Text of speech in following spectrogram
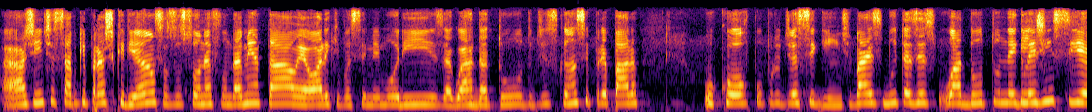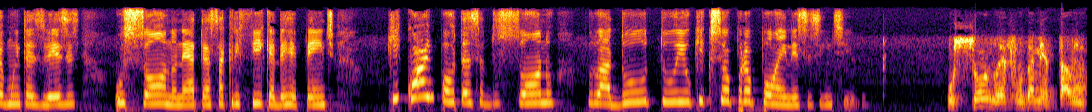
A gente sabe que para as crianças o sono é fundamental, é hora que você memoriza, guarda tudo, descansa e prepara o corpo para o dia seguinte. Mas muitas vezes o adulto negligencia muitas vezes o sono, né? Até sacrifica de repente. Que, qual a importância do sono para o adulto e o que, que o senhor propõe nesse sentido? O sono é fundamental em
